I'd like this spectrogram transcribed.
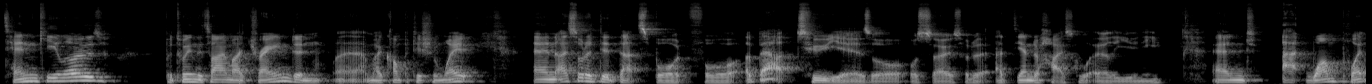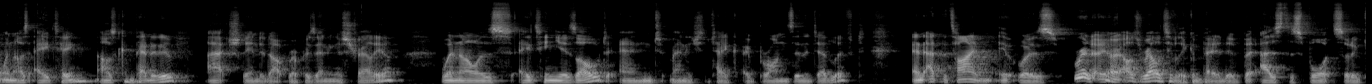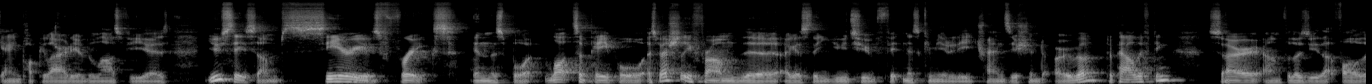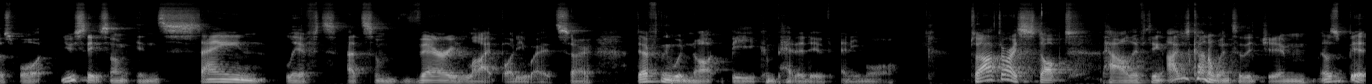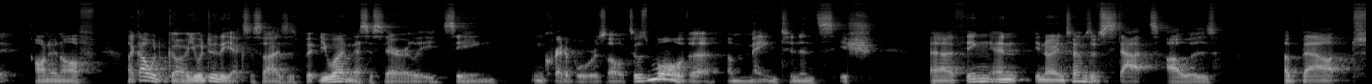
10 kilos between the time I trained and uh, my competition weight. And I sort of did that sport for about two years or, or so, sort of at the end of high school, early uni. And at one point when I was 18, I was competitive. I actually ended up representing Australia when I was 18 years old and managed to take a bronze in the deadlift. And at the time, it was you know, I was relatively competitive, but as the sport sort of gained popularity over the last few years, you see some serious freaks in the sport. Lots of people, especially from the, I guess, the YouTube fitness community, transitioned over to powerlifting. So, um, for those of you that follow the sport, you see some insane lifts at some very light body weights. So, definitely would not be competitive anymore. So after I stopped powerlifting, I just kind of went to the gym. It was a bit on and off. Like I would go, you would do the exercises, but you weren't necessarily seeing incredible results. It was more of a, a maintenance ish uh, thing. And, you know, in terms of stats, I was about,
